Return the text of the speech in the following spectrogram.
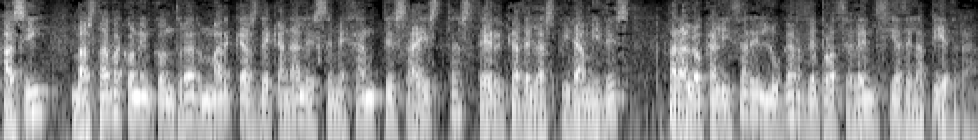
Así, bastaba con encontrar marcas de canales semejantes a estas cerca de las pirámides para localizar el lugar de procedencia de la piedra.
